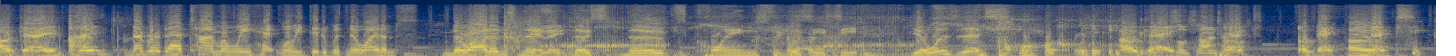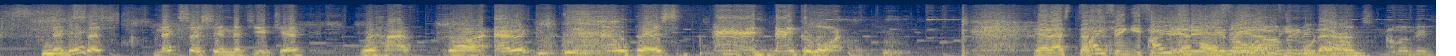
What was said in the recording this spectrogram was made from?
Okay, I Remember that time when we had when we did it with no items? No items, no, no, no coins, 50 CC. Yo, what is this? okay. So Sandro, Next, okay. Oh. Next next ses- next session in the future, we have uh, Erick, Elpis, and Mangalore. Yeah, that's that's the thing. If you And get then, all you three know of them people gonna there, be? I'm gonna be.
